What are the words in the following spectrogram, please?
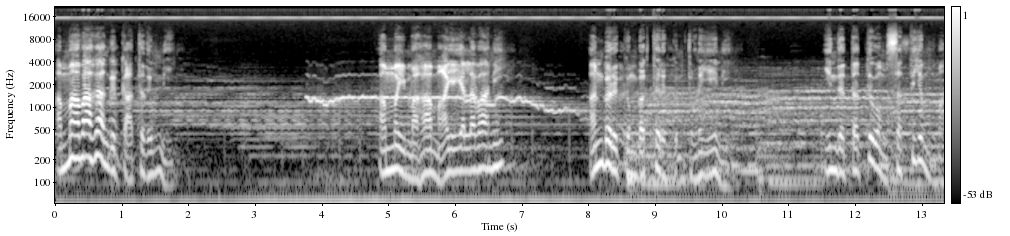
அம்மாவாக அங்கு காத்ததும் நீ. அம்மை மகா மாயை அல்லவா நீ? அன்பருக்கும் பக்தருக்கும் துணையே நீ. இந்த தத்துவம் சத்தியம் அம்மா.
